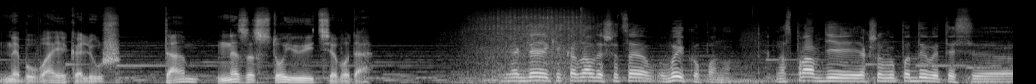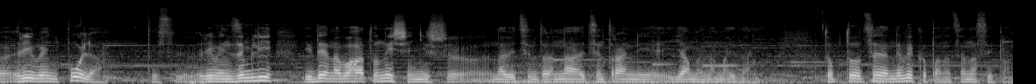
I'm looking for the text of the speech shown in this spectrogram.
не буває калюш. Там не застоюється вода. Як деякі казали, що це викопано. Насправді, якщо ви подивитесь е, рівень поля, тобто рівень землі йде набагато нижче, ніж е, навіть на центральні ями на Майдані. Тобто це не викопано, це насипано.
